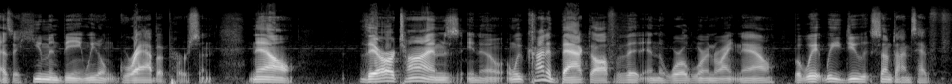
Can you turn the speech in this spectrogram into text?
as a human being. We don't grab a person. Now, there are times, you know, and we've kind of backed off of it in the world we're in right now, but we, we do sometimes have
